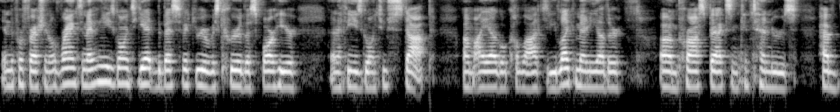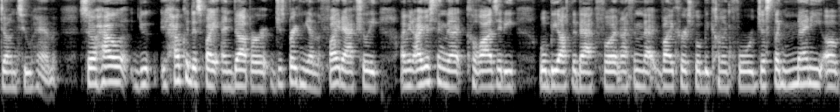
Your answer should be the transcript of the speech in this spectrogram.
in the professional ranks. And I think he's going to get the best victory of his career thus far here. And I think he's going to stop um, Iago Kiladze, like many other um, prospects and contenders have done to him. So how do how could this fight end up, or just breaking down the fight? Actually, I mean, I just think that Kiladze will be off the back foot, and I think that Vykhryst will be coming forward, just like many of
